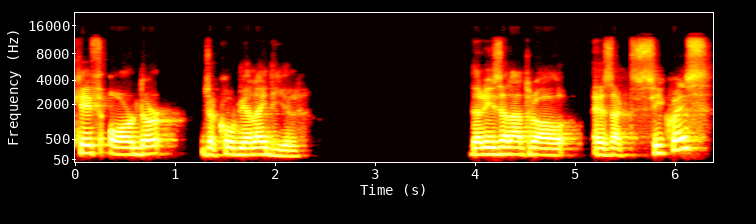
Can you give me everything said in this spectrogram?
kth order Jacobian ideal. There is a natural exact sequence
